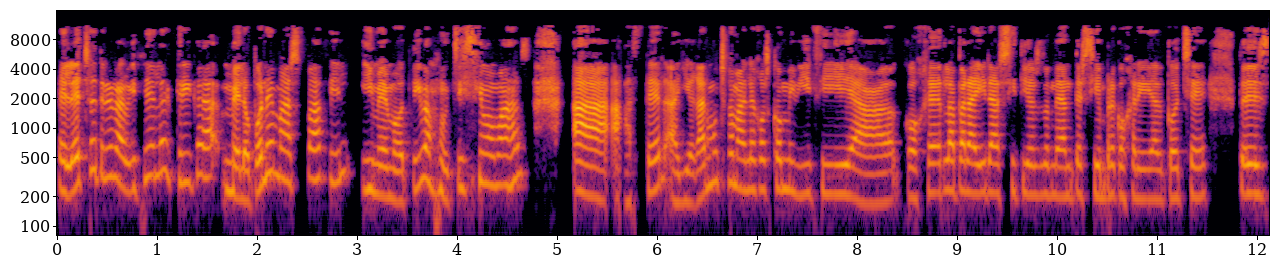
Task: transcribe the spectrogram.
el hecho de tener una bici eléctrica me lo pone más fácil y me motiva muchísimo más a, hacer, a llegar mucho más lejos con mi bici, a cogerla para ir a sitios donde antes siempre cogería el coche. Entonces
